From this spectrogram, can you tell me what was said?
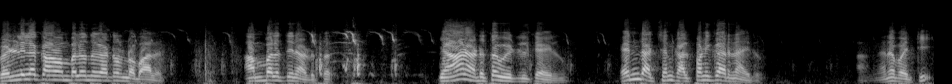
വെള്ളിലക്കാവ് അമ്പലം എന്ന് കേട്ടിട്ടുണ്ടോ ബാലൻ? അമ്പലത്തിനടുത്ത്. ഞാൻ അടുത്ത വീട്ടിലത്തെ ആയിരുന്നു എന്റെ അച്ഛൻ കൽപ്പണിക്കാരനായിരുന്നു. അങ്ങനെ പറ്റി.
